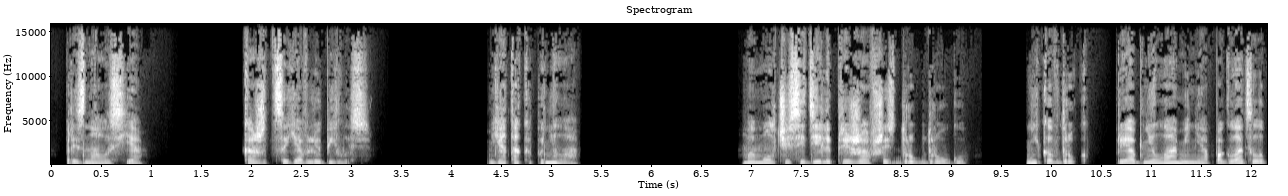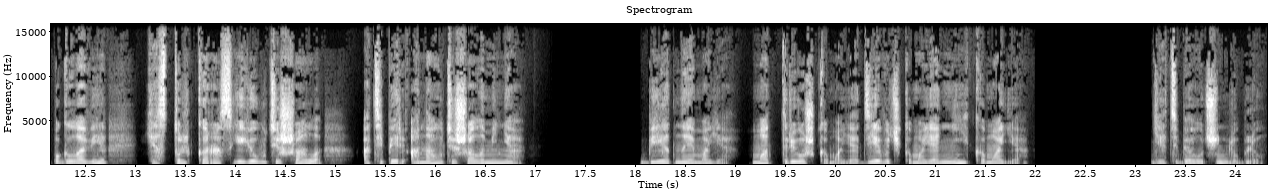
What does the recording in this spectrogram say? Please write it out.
— призналась я. «Кажется, я влюбилась». Я так и поняла. Мы молча сидели, прижавшись друг к другу. Ника вдруг приобняла меня, погладила по голове. Я столько раз ее утешала, а теперь она утешала меня. Бедная моя, матрешка моя, девочка моя, Ника моя. Я тебя очень люблю,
